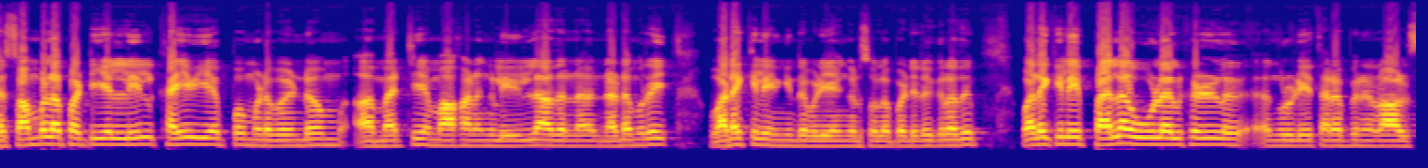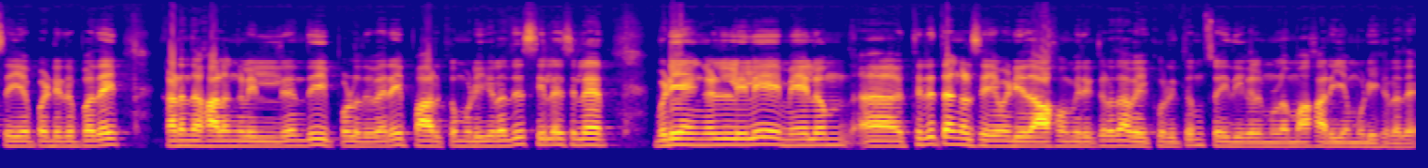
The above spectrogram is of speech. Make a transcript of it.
சம்பள பட்டியலில் கைவியப்பமிட வேண்டும். மற்றைய மற்ற மாகாணங்களில் இல்லாத ந- நடைமுறை வடக்கில் என்கின்ற விடயங்கள் சொல்லப்பட்டிருக்கிறது. வடக்கிலே பல ஊழல்கள் எங்களுடைய தரப்பினரால் செய்யப்பட்டிருப்பதை கடந்த காலங்களிலிருந்து இப்பொழுது வரை பார்க்க முடிகிறது. சில சில விடயங்களிலே மேலும் திருத்தங்கள் செய்ய வேண்டியதாகவும் இருக்கிறது. அவை குறித்தும் செய்திகள் மூலமாக அறிய முடிகிறது.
